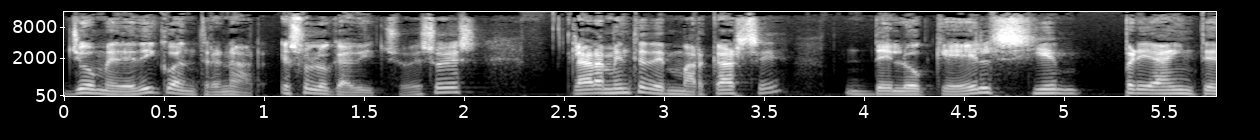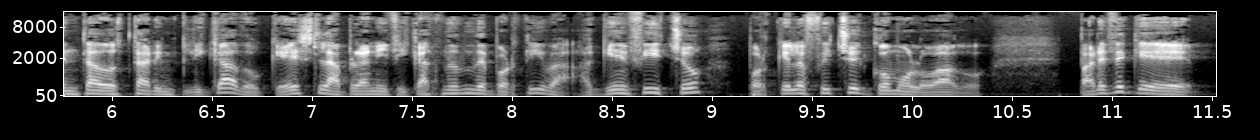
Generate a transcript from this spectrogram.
Yo me dedico a entrenar. Eso es lo que ha dicho. Eso es claramente desmarcarse de lo que él siempre ha intentado estar implicado, que es la planificación deportiva. ¿A quién ficho? ¿Por qué lo ficho y cómo lo hago? Parece que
